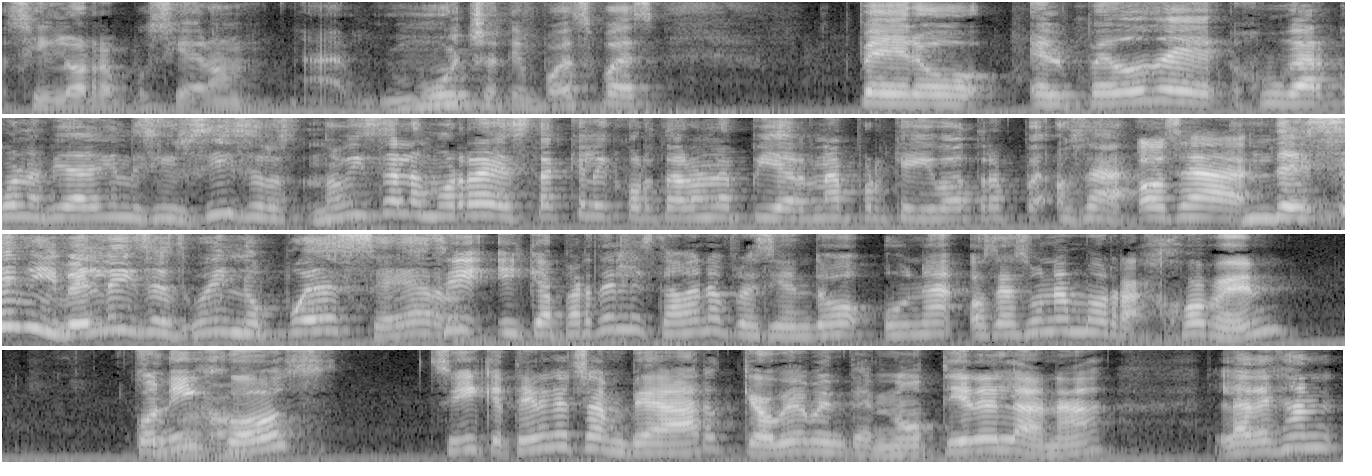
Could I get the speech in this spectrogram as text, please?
Sí lo repusieron ah, mucho tiempo después. Pero el pedo de jugar con la vida de alguien, decir, sí, se los- ¿no viste a la morra esta que le cortaron la pierna porque iba a otra... pe-?" O sea, O sea, de eh, ese nivel le dices, güey, no puede ser. Sí, y que aparte le estaban ofreciendo una, o sea, es una morra joven, con hijos, sí, que tiene que chambear, que obviamente no tiene lana, la dejan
